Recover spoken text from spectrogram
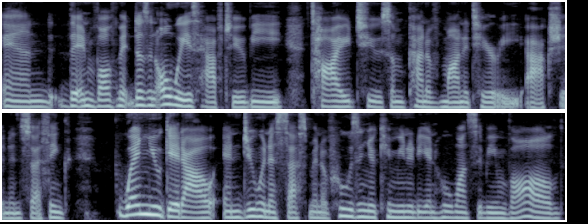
and the involvement doesn't always have to be tied to some kind of monetary action and so i think when you get out and do an assessment of who's in your community and who wants to be involved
